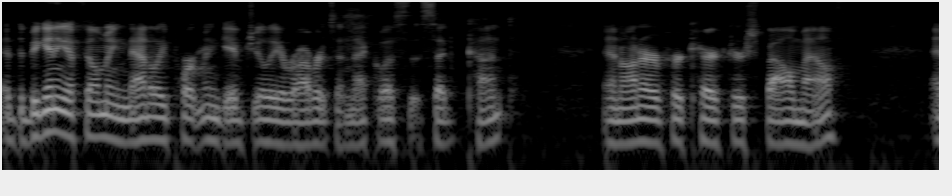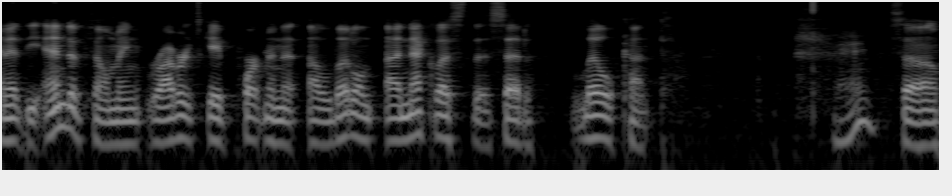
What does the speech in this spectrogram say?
At the beginning of filming, Natalie Portman gave Julia Roberts a necklace that said cunt in honor of her character's foul mouth. And at the end of filming, Roberts gave Portman a, a little a necklace that said Lil cunt. Okay. So,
